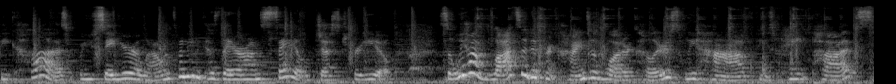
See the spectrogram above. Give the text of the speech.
because, you save your allowance money because they are on sale just for you. So we have lots of different kinds of watercolors. We have these paint pots.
